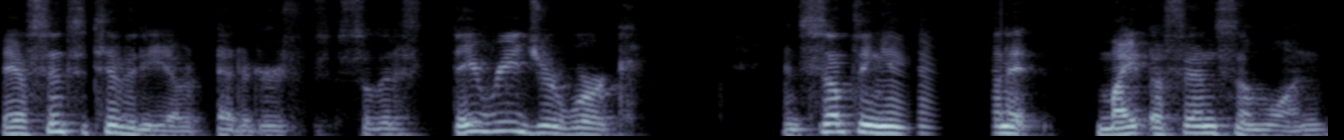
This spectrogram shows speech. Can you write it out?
They have sensitivity editors so that if they read your work and something in it might offend someone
